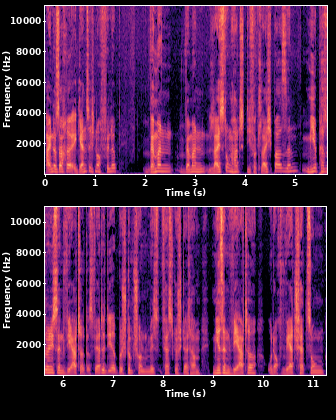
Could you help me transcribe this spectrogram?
Eine Sache ergänze ich noch, Philipp wenn man, wenn man Leistungen hat, die vergleichbar sind, mir persönlich sind Werte, das werdet ihr bestimmt schon festgestellt haben, mir sind Werte und auch Wertschätzung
